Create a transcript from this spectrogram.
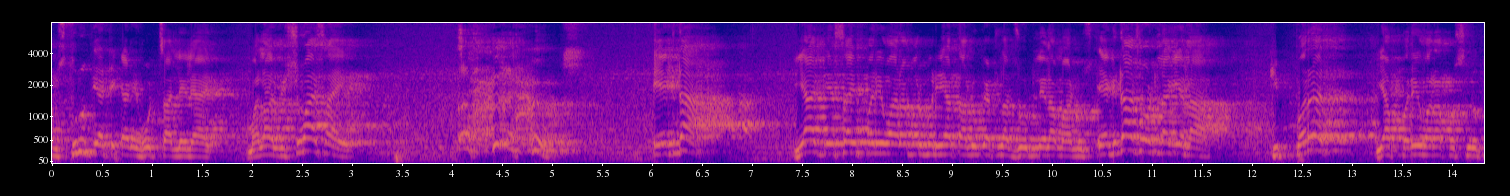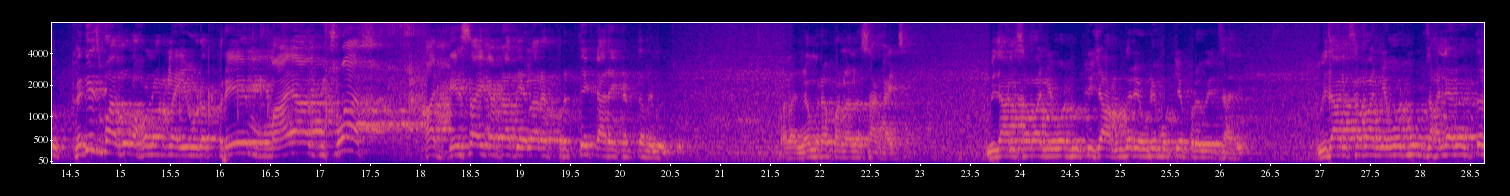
विस्तृत या ठिकाणी होत चाललेल्या आहेत. मला विश्वास आहे. एकदा या देसाई परिवाराबरोबर या तालुक्यातला जोडलेला माणूस एकदा जोडला गेला की परत या परिवारापासून तो कधीच बाजूला होणार नाही. एवढं प्रेम माया विश्वास हा देसाई गटात येणाऱ्या प्रत्येक कार्यकर्त्याला मिळतो. मला नम्रपणानं सांगायचं विधानसभा निवडणुकीच्या अगोदर एवढे मोठे प्रवेश झाले. विधानसभा निवडणूक झाल्यानंतर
